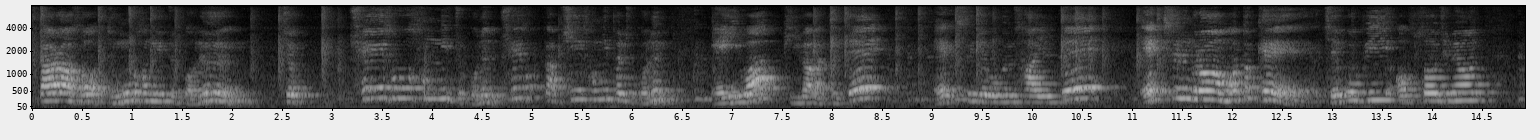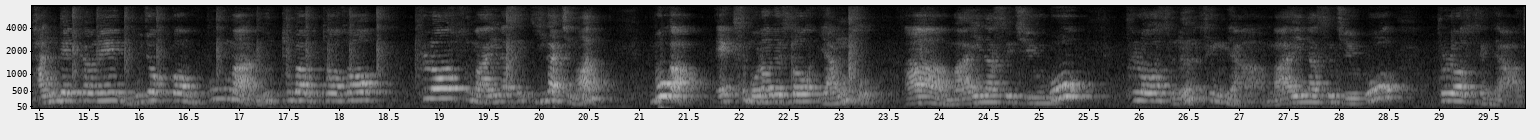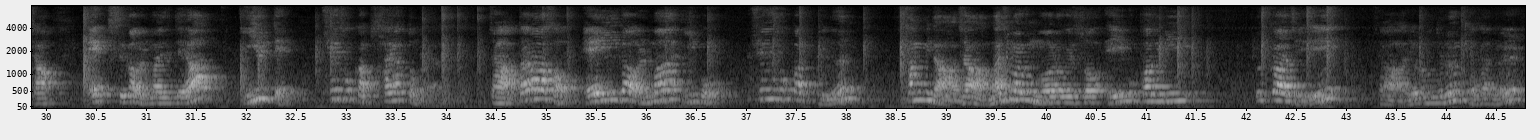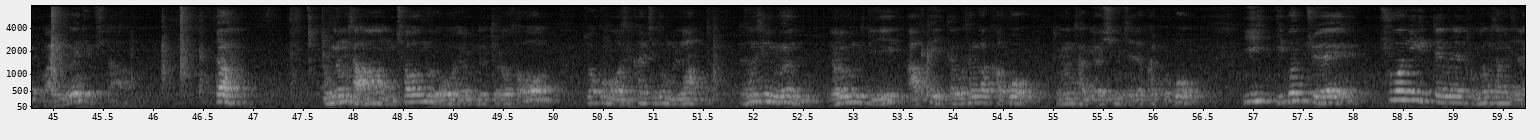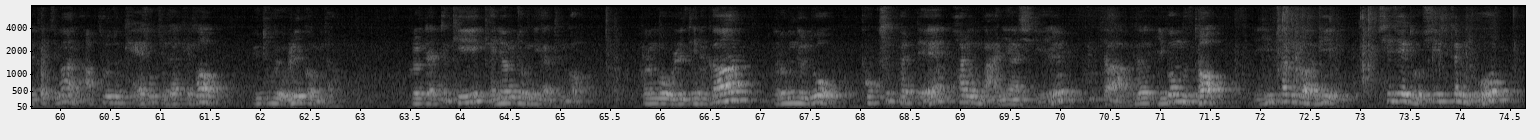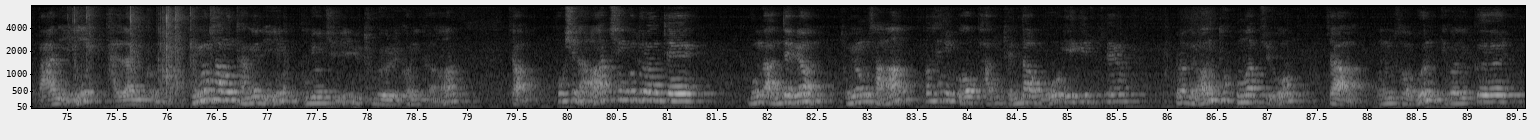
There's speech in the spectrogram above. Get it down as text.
따라서 등호 성립 조건은 즉 최소 성립 조건은 최소값이 성립할 조건은 A와 B가 같을 때 X제곱은 4일 때 X는 그럼 어떻게 제곱이 없어지면 반대편에 무조건 뿌마 루트가 붙어서 플러스 마이너스 2 같지만 뭐가? X 뭐라고 했어? 양수. 아 마이너스 지우고 플러스는 생략. 마이너스 지우고 플러스 생략. 자 X가 얼마일 때야? 2일 때. 최소값 4였던 거야. 자 따라서 A가 얼마? 2고 최소값 B는 3입니다. 자 마지막은 뭐하라고 했어? A 곱하기 B. 끝까지. 자 여러분들은 계산을 완료해 줍시다. 자 동영상 처음으로 여러분들 들어서 조금 어색할지도 몰라 선생님은 여러분들이 앞에 있다고 생각하고 동영상 열심히 제작할 거고 이 이번 주에 휴원이기 때문에 동영상을 제작했지만 앞으로도 계속 제작해서 유튜브에 올릴 겁니다. 그럴 때 특히 개념 정리 같은 거 그런 거 올릴 테니까 여러분들도 복습할 때 활용 많이 하시길. 자, 그래서 이번부터 이 힘찬 수학이 체제도 시스템도 많이 달라질 겁니다. 동영상은 당연히 무료지 유튜브에 올릴 거니까. 자, 혹시나 친구들한테 뭔가 안 되면 동영상 선생님 거 봐도 된다고 얘기해 주세요. 그러면 더 고맙죠. 자, 오늘 수업은 이걸로 끝.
